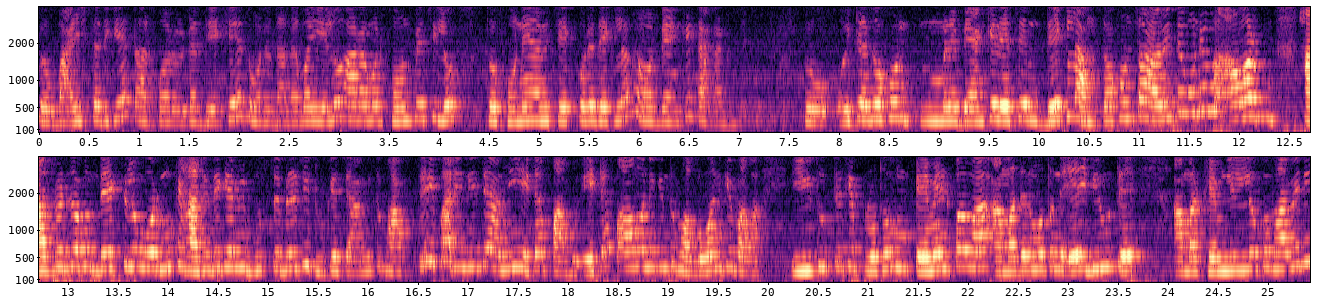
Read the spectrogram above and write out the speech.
তো বাইশ তারিখে তারপর ওটা দেখে তোমাদের দাদাভাই এলো আর আমার ফোন পে ছিল, তো ফোনে আমি চেক করে দেখলাম, আমার ব্যাংকে টাকা ঢুকেছে। তো ওইটা যখন মানে ব্যাংকের এসে দেখলাম, তখন তো আমি তো মনে আমার হাজব্যান্ড যখন দেখছিল, ওর মুখে হাসি দেখে আমি বুঝতে পেরেছি ঢুকেছে। আমি তো ভাবতেই পারিনি যে আমি এটা পাবো। এটা পাওয়া মানে কিন্তু ভগবানকে পাওয়া। ইউটিউব থেকে প্রথম পেমেন্ট পাওয়া আমাদের মতন এই ভিউতে আমার ফ্যামিলির লোকও ভাবেনি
